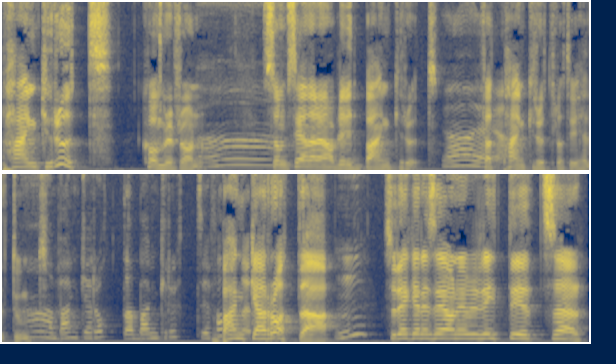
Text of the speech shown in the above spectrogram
pankrutt kommer ifrån. Ah. Som senare har blivit bankrutt. Ja, ja, För att ja. pankrutt låter ju helt dumt. Ah, bankarotta, bankrutt. Jag fattar. Bankarotta! Mm. Så det kan ni säga om ni blir riktigt så här.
